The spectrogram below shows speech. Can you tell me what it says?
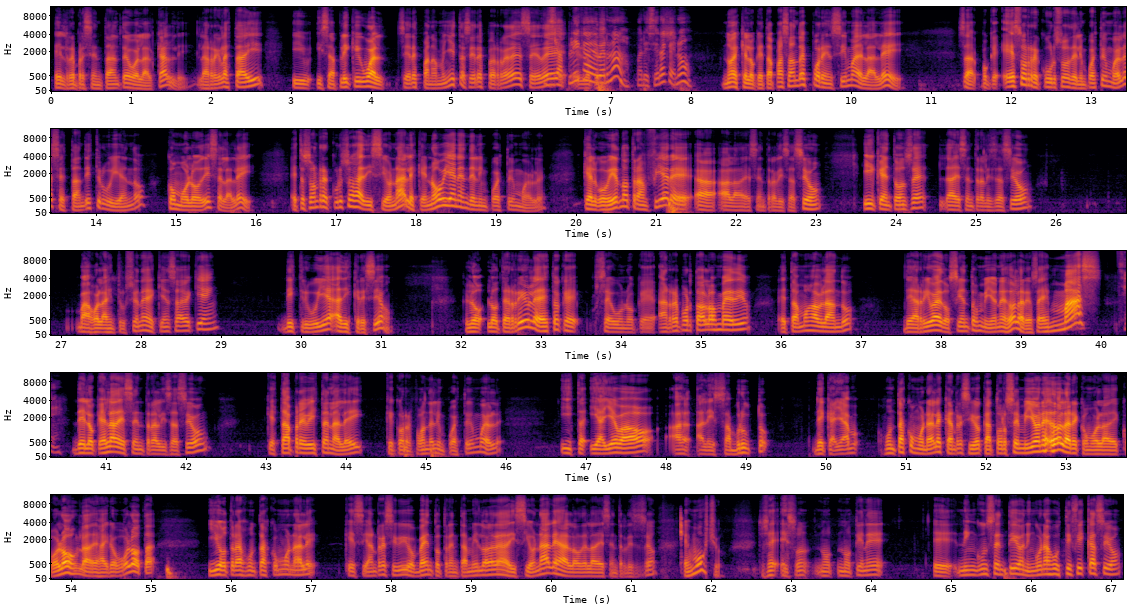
el representante o el alcalde. La regla está ahí y, y se aplica igual si eres panameñista, si eres PRD, CD. ¿Se aplica de verdad? Pareciera que no. No, es que lo que está pasando es por encima de la ley. O sea, porque esos recursos del impuesto inmueble se están distribuyendo como lo dice la ley. Estos son recursos adicionales que no vienen del impuesto inmueble, que el gobierno transfiere a, la descentralización y que entonces la descentralización, bajo las instrucciones de quién sabe quién, distribuye a discreción. Lo, lo terrible de esto que, según lo que han reportado los medios, estamos hablando de arriba de 200 millones de dólares. O sea, es más de lo que es la descentralización que está prevista en la ley que corresponde al impuesto inmueble y, y ha llevado al exabrupto de que haya juntas comunales que han recibido 14 millones de dólares, como la de Colón, la de Jairo Bolota, y otras juntas comunales que se han recibido 20 o 30 mil dólares adicionales a lo de la descentralización. Es mucho. Entonces, eso no, no tiene eh, ningún sentido, ninguna justificación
